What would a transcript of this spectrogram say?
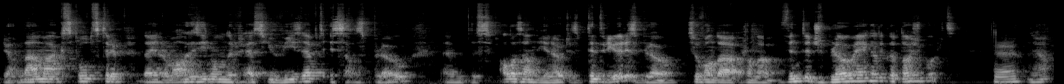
ja, namaak-stootstrip dat je normaal gezien onder SUV's hebt, is zelfs blauw. Um, dus alles aan die auto is... Het interieur is blauw. Zo van dat, van dat vintage blauw eigenlijk, dat dashboard. Ja. Ja,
